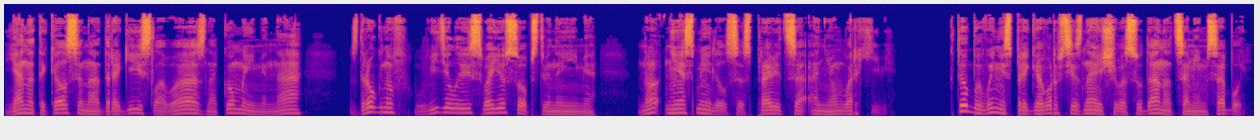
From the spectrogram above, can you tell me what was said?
Я натыкался на дорогие слова, знакомые имена. Вздрогнув, увидел и свое собственное имя, но не осмелился справиться о нем в архиве. Кто бы вынес приговор всезнающего суда над самим собой?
